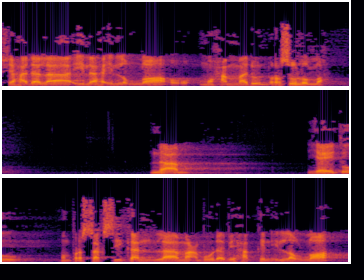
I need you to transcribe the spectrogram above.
syahada la ilaha illallah Muhammadun Rasulullah. Naam. Yaitu mempersaksikan la ma'budu bihaqqin illallah,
